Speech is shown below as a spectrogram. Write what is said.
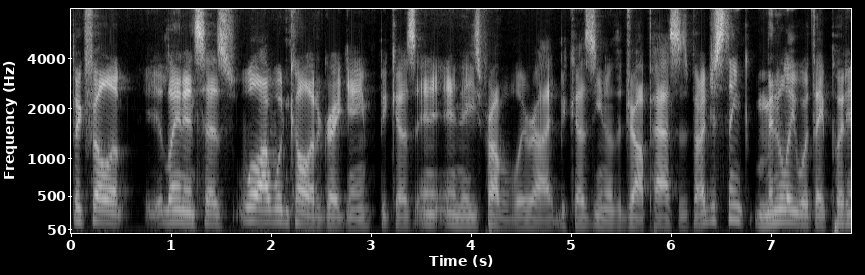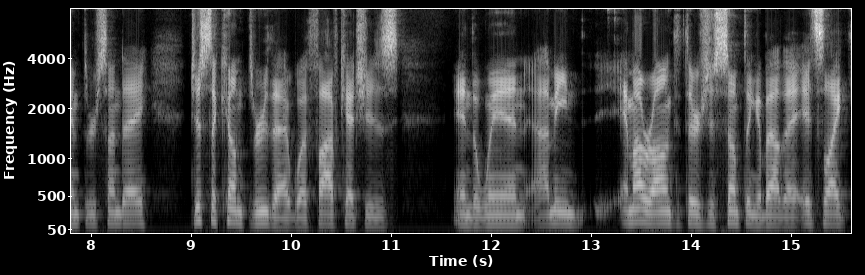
Big fella Landon says, "Well, I wouldn't call it a great game because, and, and, he's probably right because you know the drop passes. But I just think mentally what they put him through Sunday, just to come through that, what five catches and the win. I mean, am I wrong that there's just something about that? It's like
